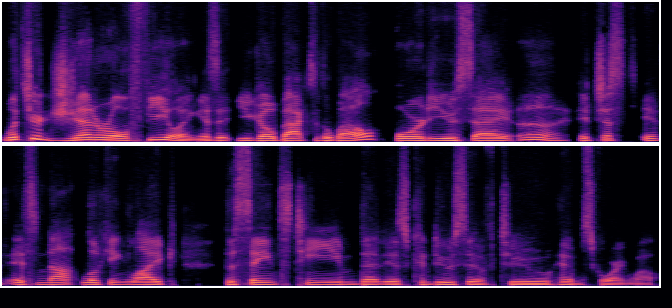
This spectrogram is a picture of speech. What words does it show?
what's your general feeling? Is it you go back to the well, or do you say it just it, it's not looking like the Saints team that is conducive to him scoring well?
